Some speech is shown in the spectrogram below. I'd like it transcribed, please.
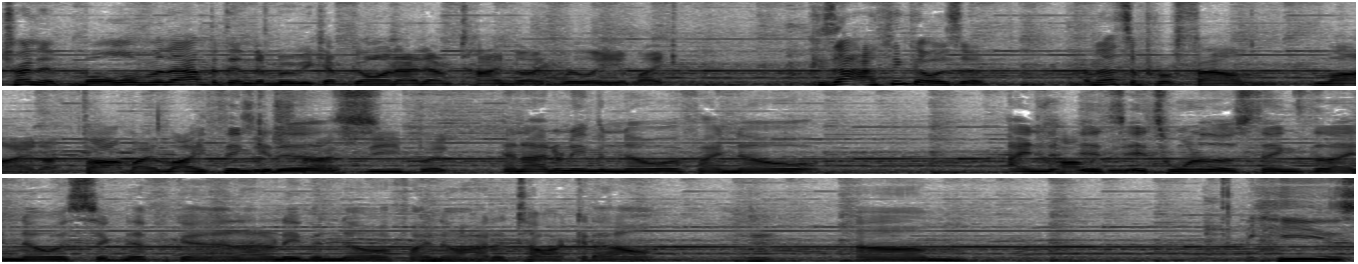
trying to mull over that, but then the movie kept going. I didn't have time to like really like. Because I think that was a. Mean, that's a profound line. I thought my life think was a it is. tragedy, but and I don't even know if I know. I kn- Comedy. it's it's one of those things that I know is significant, and I don't even know if I know how to talk it out. Um, he's.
